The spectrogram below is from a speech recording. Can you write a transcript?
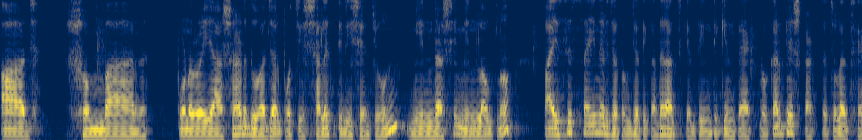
আজ সোমবার পনেরোই আষাঢ় দু হাজার পঁচিশ সালের তিরিশে জুন, মিন রাশি, মিন লগ্ন, পাইসিস সাইনের জাতক জাতিকাদের আজকের দিনটি কিন্তু এক প্রকার বেশ কাটতে চলেছে।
